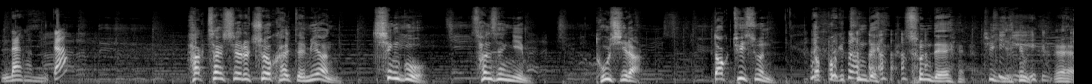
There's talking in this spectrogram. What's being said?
나갑니다. 학창 시절을 추억할 때면 친구, 선생님, 도시락, 떡튀순, 떡볶이 툰대, 순대, 튀김, 튀김. 예,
